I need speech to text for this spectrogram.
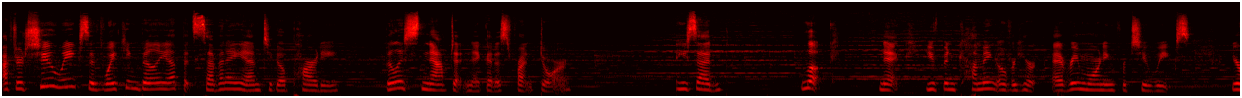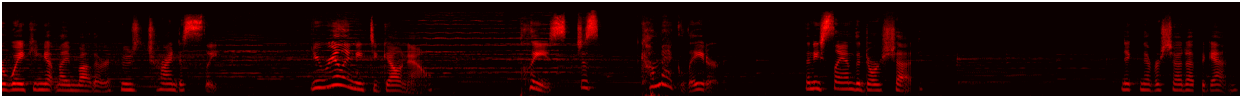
After two weeks of waking Billy up at 7 a.m. to go party, Billy snapped at Nick at his front door. He said, Look, Nick, you've been coming over here every morning for two weeks. You're waking up my mother, who's trying to sleep. You really need to go now. Please, just come back later. Then he slammed the door shut. Nick never showed up again.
